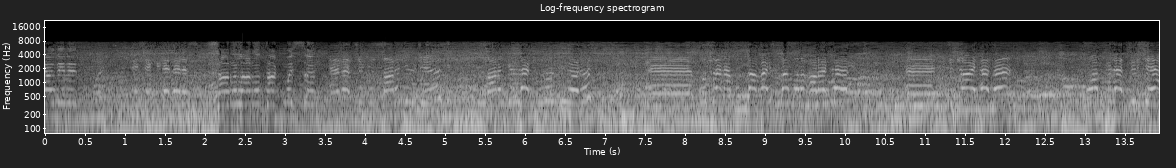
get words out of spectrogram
geldiniz. Teşekkür ederiz. Sarıları takmışsın. Evet çünkü Sarıgülcüyüz. Sarıgül'le gurur duyuyoruz. Ee, bu sene mutlaka İstanbul'u alacağız. Ee, da komple Türkiye'yi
